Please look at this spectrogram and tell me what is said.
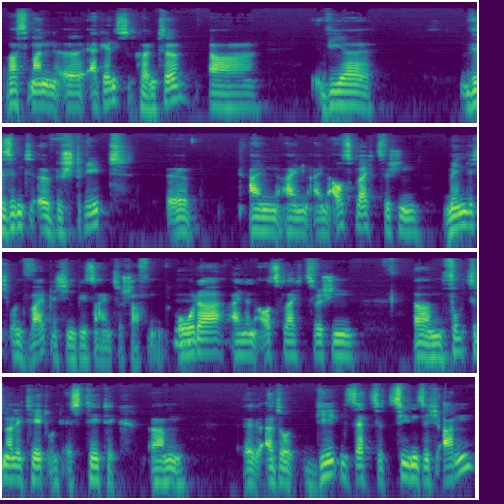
was man äh, ergänzen könnte, äh, wir, wir sind äh, bestrebt, äh, einen ein Ausgleich zwischen männlich und weiblichem Design zu schaffen Mhm. oder einen Ausgleich zwischen ähm, Funktionalität und Ästhetik. Ähm, äh, also Gegensätze ziehen sich an.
